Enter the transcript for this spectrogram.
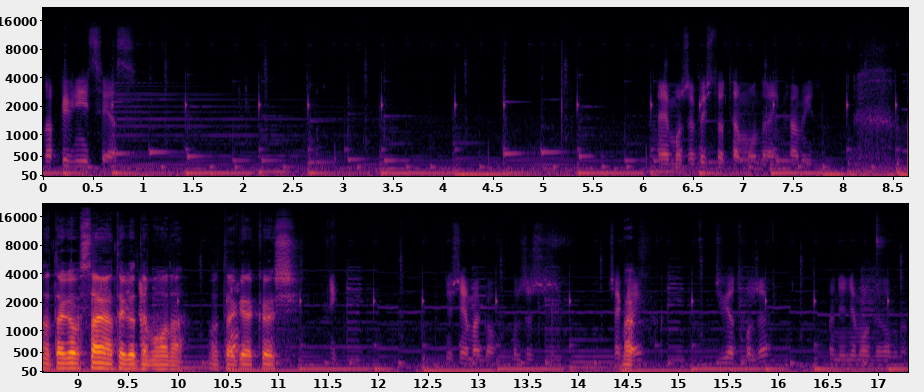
Na piwnicy jest. Ej, może być to tam ona Kamil. No tak obstawiam tego demona, bo tak jakoś... Już nie ma go. Możesz... Czekaj. Drzwi otworzę. A nie, nie mogę, dobra.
